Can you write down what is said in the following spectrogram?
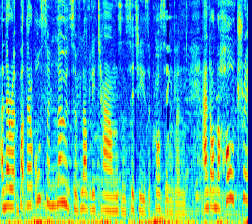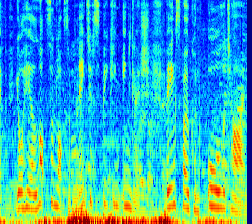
and there are, but there are also loads of lovely towns and cities across England. And on the whole trip, you'll hear lots and lots of native speaking English being spoken all the time.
